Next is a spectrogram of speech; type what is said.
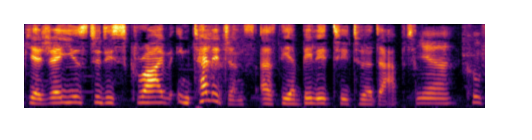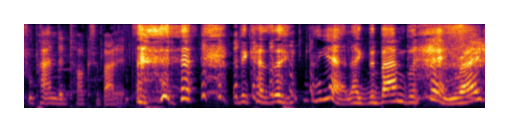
Piaget used to describe intelligence as the ability to adapt. Yeah, Kung Fu Panda talks about it. because, yeah, like the bamboo thing, right?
